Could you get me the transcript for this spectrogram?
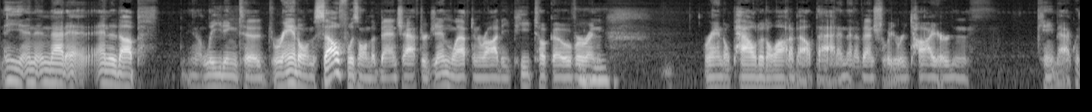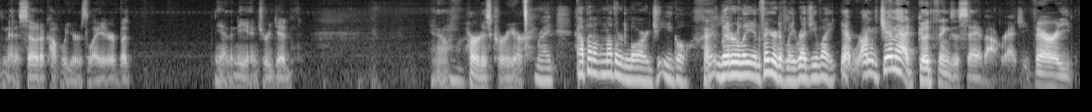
he and, and that ended up you know, leading to Randall himself was on the bench after Jim left and Rodney Peete took over, mm-hmm. and Randall pouted a lot about that, and then eventually retired. And came back with Minnesota a couple years later. But yeah, the knee injury did, you know, hurt his career. Right. How about another large eagle, literally and figuratively, Reggie White? Yeah, I mean, Jim had good things to say about Reggie. Very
